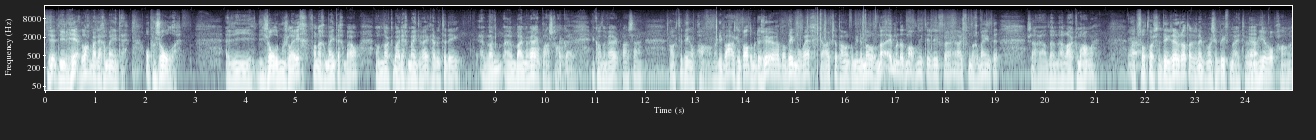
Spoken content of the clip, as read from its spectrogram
Die, die lag bij de gemeente op een zolder. En die, die zolder moest leeg van een gemeentegebouw. Omdat ik bij de gemeente werk, heb ik dat ding eh, bij, eh, bij mijn werkplaats. Oké. Ik had een werkplaats daar, had ik dat ding opgehangen. Maar die baas liep altijd met de zeuren, dat ding moet weg. Ja, ik zat hang ik hem in de molen. Nee, maar dat mag niet, het is van de gemeente. Nou ja, dan, dan laat ik hem hangen. Op slot was het ding zo zat, dus neem hem alsjeblieft mee. Toen hebben we Ja. hem hier opgehangen.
